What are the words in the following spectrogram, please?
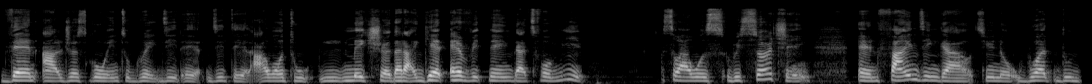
then I'll just go into great detail. I want to make sure that I get everything that's for me. So I was researching and finding out, you know, what do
